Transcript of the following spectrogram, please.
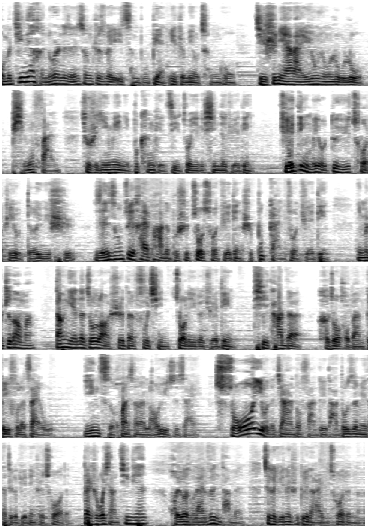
我们今天很多人的人生之所以一成不变，一直没有成功，几十年来庸庸碌碌、平凡，就是因为你不肯给自己做一个新的决定。决定没有对与错，只有得与失。人生最害怕的不是做错决定，是不敢做决定。你们知道吗？当年的周老师的父亲做了一个决定，替他的合作伙伴背负了债务，因此患上了牢狱之灾。所有的家人都反对他，都认为他这个决定是错的。但是我想今天回过头来问他们，这个决定是对的还是错的呢？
